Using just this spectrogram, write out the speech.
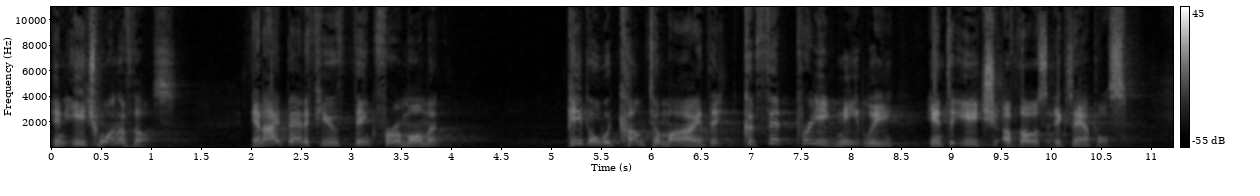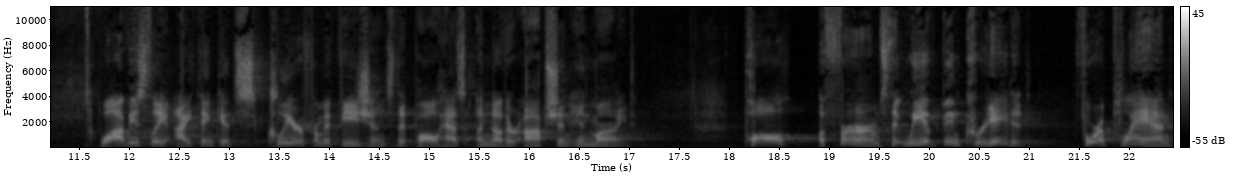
in each one of those. And I bet if you think for a moment, people would come to mind that could fit pretty neatly into each of those examples. Well, obviously, I think it's clear from Ephesians that Paul has another option in mind. Paul affirms that we have been created for a plan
